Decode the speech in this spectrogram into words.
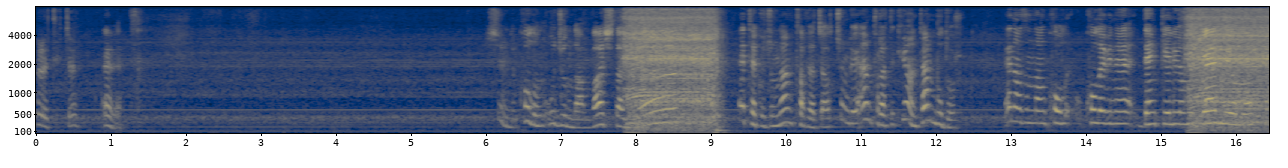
Pratikçe. Evet. Şimdi kolun ucundan başlayıp etek ucundan takacağız. Çünkü en pratik yöntem budur. En azından kol, kol evine denk geliyor mu, gelmiyor mu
